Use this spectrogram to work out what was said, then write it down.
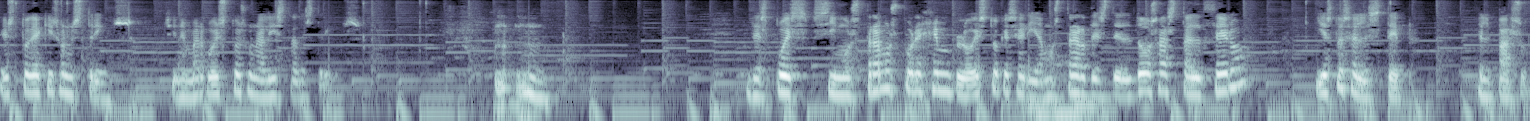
Esto de aquí son strings. Sin embargo, esto es una lista de strings. Después, si mostramos, por ejemplo, esto que sería mostrar desde el 2 hasta el 0, y esto es el step, el paso.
